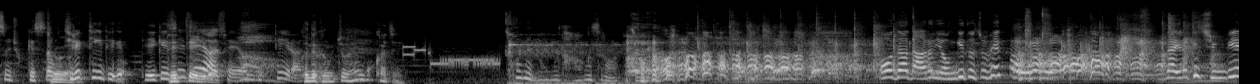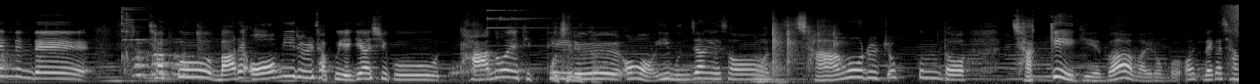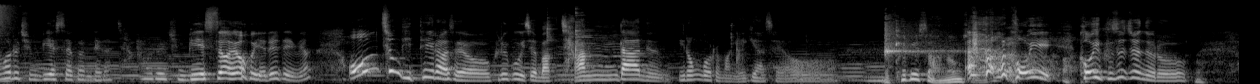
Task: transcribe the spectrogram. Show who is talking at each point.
Speaker 1: 했으면 좋겠어.
Speaker 2: 그래요.
Speaker 1: 디렉팅이 되게 되게
Speaker 2: 디테일하죠.
Speaker 1: 세세하세요. 디테일하세요.
Speaker 2: 근데 그럼 좀 행복하지.
Speaker 1: 처음에 너무 당황스러웠죠. 어, 나 나름 연기도 좀 했고. 나 이렇게 준비했는데 자꾸 말의 어미를 자꾸 얘기하시고 단어의 디테일을 어, 이 문장에서
Speaker 2: 음.
Speaker 1: 장어를 조금 더 작게 얘기해봐. 막 이런 거. 어, 내가 장어를 준비했어요. 그럼 내가 장어를 준비했어요. 예를 들면 엄청 디테일하세요. 그리고 이제 막 장단음 이런 거를 막 얘기하세요.
Speaker 2: KBS 아나운서.
Speaker 1: 거의 거의 그 수준으로.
